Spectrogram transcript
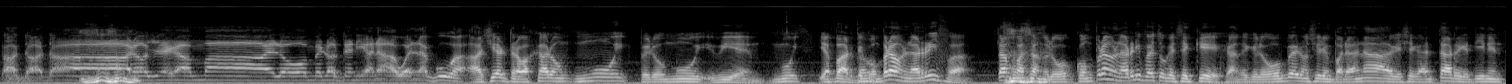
no llegan más, los bomberos tenían agua en la Cuba. Ayer trabajaron muy, pero muy bien. Muy, y aparte, ¿compraron la rifa? Están pasando, compraron la rifa esto que se quejan, de que los bomberos no sirven para nada, que llegan tarde, que tienen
